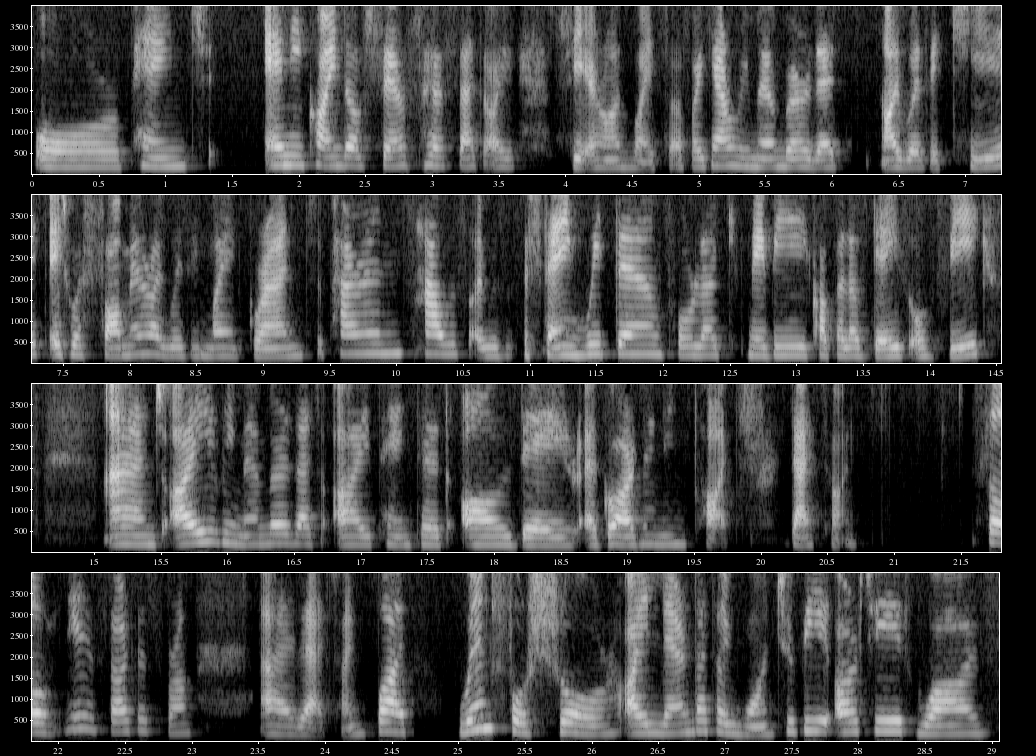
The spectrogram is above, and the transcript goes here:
or paint any kind of surface that I see around myself. I can remember that I was a kid. It was summer. I was in my grandparents' house. I was staying with them for like maybe a couple of days or weeks. And I remember that I painted all their uh, gardening pots that time. So it started from uh, that time. But when for sure I learned that I want to be artist was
